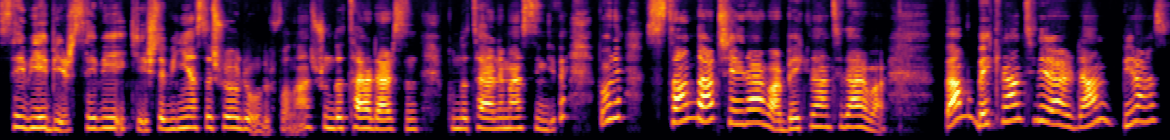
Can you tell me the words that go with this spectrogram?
seviye bir, seviye iki, işte Vinyasa şöyle olur falan. Şunda terlersin, bunda terlemezsin gibi. Böyle standart şeyler var, beklentiler var. Ben bu beklentilerden biraz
